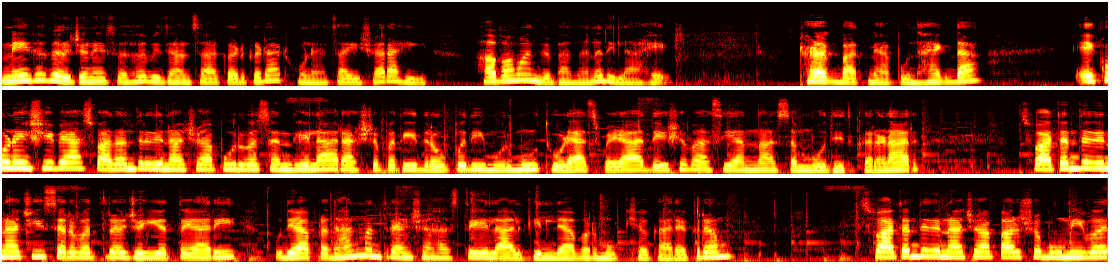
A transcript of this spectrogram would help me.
मेघगर्जनेसह विजांचा कडकडाट होण्याचा इशाराही हवामान विभागानं दिला आहे. ठळक बातम्या पुन्हा एकदा. एकोणऐंशीव्या स्वातंत्र्यदिनाच्या पूर्वसंध्येला राष्ट्रपती द्रौपदी मुर्मू थोड्याच वेळा देशवासियांना संबोधित करणार. स्वातंत्र्यदिनाची सर्वत्र जय्यत तयारी उद्या प्रधानमंत्र्यांच्या हस्ते लाल किल्ल्यावर मुख्य कार्यक्रम. स्वातंत्र्यदिनाच्या पार्श्वभूमीवर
